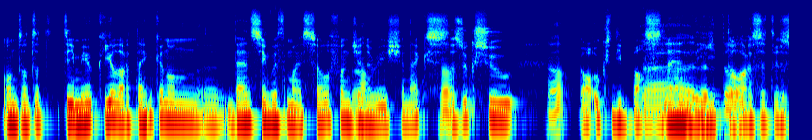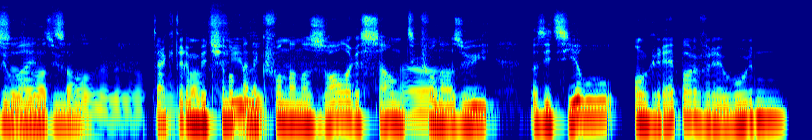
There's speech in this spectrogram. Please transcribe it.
Want, want het deed me ook heel hard denken aan eh, Dancing With Myself van Ja. Generation X. Dat is ook zo... Ja, Ja, ook die baslijn, die gitaar zit er Dat zo aan. wat Zo. Trekt er een beetje op. En ik vond dat een zalige sound. Ik vond dat zo... Dat is iets heel ongrijpbaar voor je woorden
